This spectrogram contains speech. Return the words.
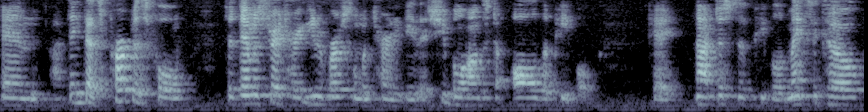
And I think that's purposeful to demonstrate her universal maternity, that she belongs to all the people. Okay, not just to the people of Mexico,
